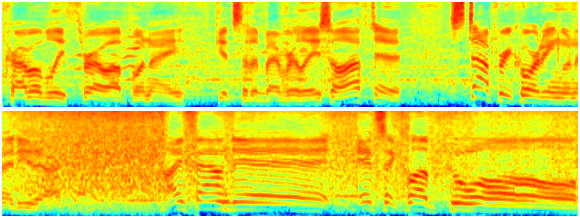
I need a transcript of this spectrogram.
probably throw up when I get to the Beverly. So I'll have to stop recording when I do that. I found it. It's a Club Cool.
